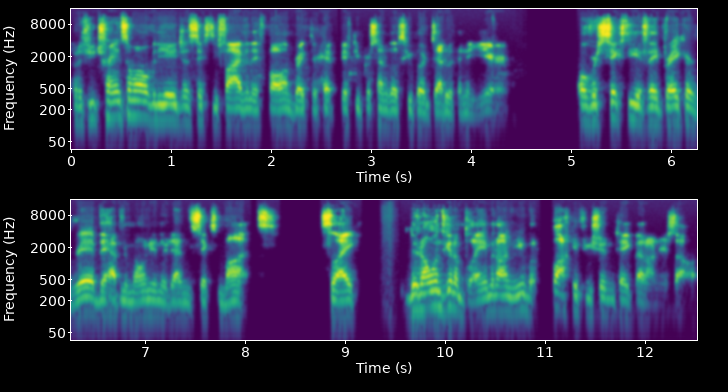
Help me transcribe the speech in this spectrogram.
But if you train someone over the age of 65 and they fall and break their hip, 50% of those people are dead within a year over 60 if they break a rib they have pneumonia and they're dead in six months. It's like no one's going to blame it on you but fuck if you shouldn't take that on yourself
